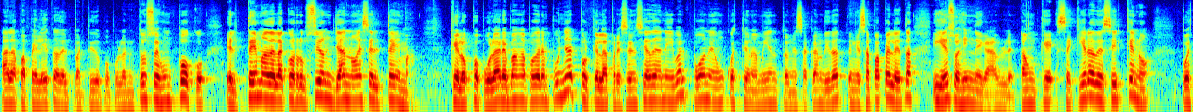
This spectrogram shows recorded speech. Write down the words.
a la papeleta del Partido Popular. Entonces, un poco el tema de la corrupción ya no es el tema que los populares van a poder empuñar porque la presencia de Aníbal pone un cuestionamiento en esa candidata, en esa papeleta y eso es innegable. Aunque se quiera decir que no, pues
